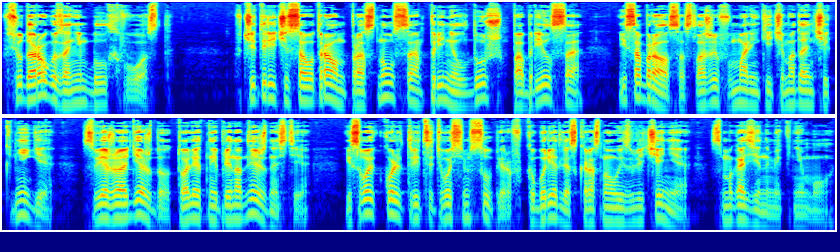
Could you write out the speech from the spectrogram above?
Всю дорогу за ним был хвост. В 4 часа утра он проснулся, принял душ, побрился и собрался, сложив в маленький чемоданчик книги, свежую одежду, туалетные принадлежности и свой Коль 38 Супер в кобуре для скоростного извлечения с магазинами к нему.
